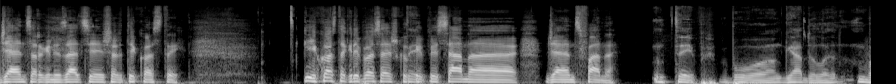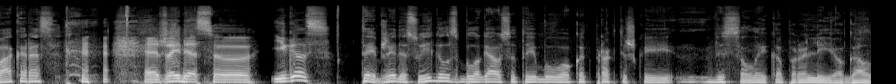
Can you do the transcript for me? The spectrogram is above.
Giants organizacija iš Artikos? Tai į Kostą kreipiuosi, aišku, Taip. kaip į seną Giants faną. Taip, buvo gedulo vakaras. E, Žaidė su Eagles. Taip, žaidė su Eagles, blogiausia tai buvo, kad praktiškai visą laiką pralyjo, gal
